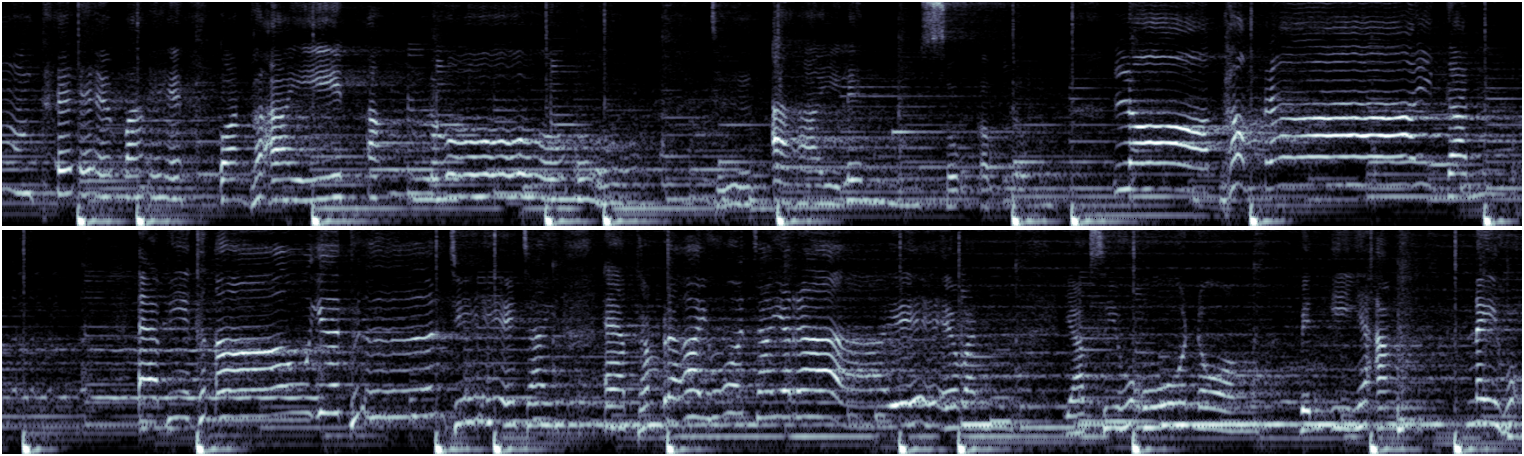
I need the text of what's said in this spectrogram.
มเทไป ก่อนภัยทั้งโลกถืออายเล่นสกกับลงหลอกทำร้ายกัน แอบพี่เขายืดพื้นที่ใจ แอบทำร้ายหัวใจรายวัน อยากสิหูนองเป็นอีหยังในหั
